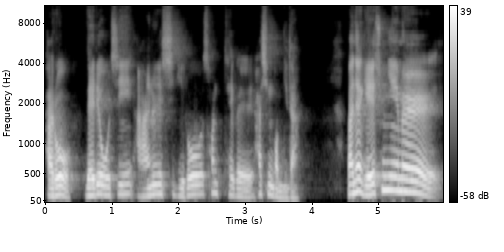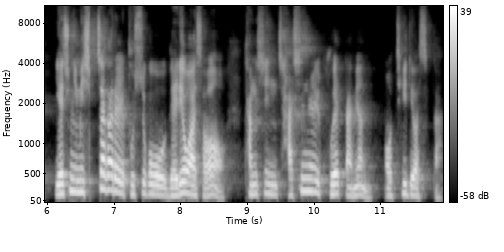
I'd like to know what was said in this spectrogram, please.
바로 내려오지 않으시기로 선택을 하신 겁니다. 만약 예수님을, 예수님이 십자가를 부수고 내려와서 당신 자신을 구했다면 어떻게 되었을까?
